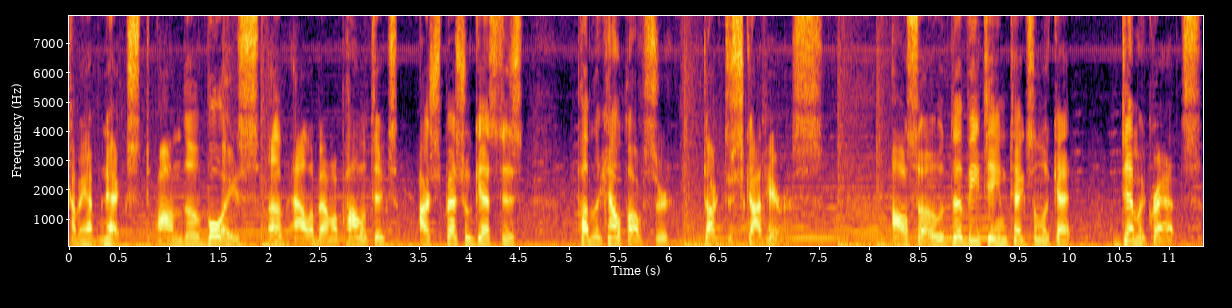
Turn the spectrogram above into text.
Coming up next on The Voice of Alabama Politics, our special guest is Public Health Officer Dr. Scott Harris. Also, the V team takes a look at Democrats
